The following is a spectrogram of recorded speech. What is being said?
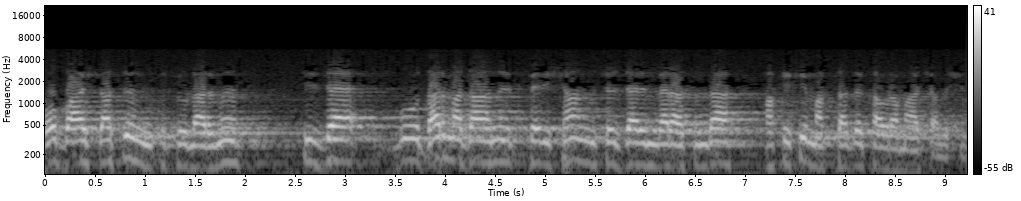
O bağışlasın kusurlarımı, siz bu darmadağınık, perişan sözlerin verasında hakiki maksadı kavramaya çalışın.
